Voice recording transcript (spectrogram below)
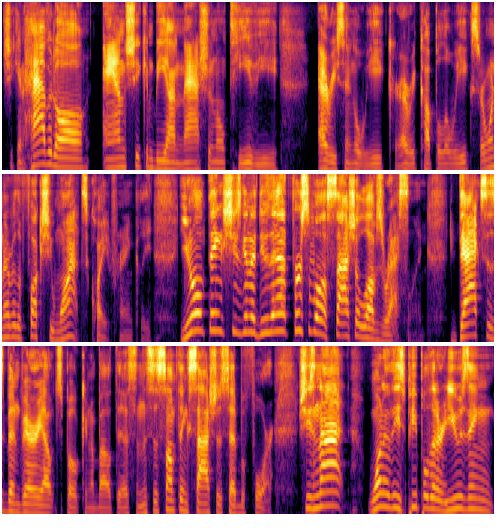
She can have it all, and she can be on national TV every single week or every couple of weeks or whenever the fuck she wants, quite frankly. You don't think she's going to do that? First of all, Sasha loves wrestling. Dax has been very outspoken about this, and this is something Sasha said before. She's not one of these people that are using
